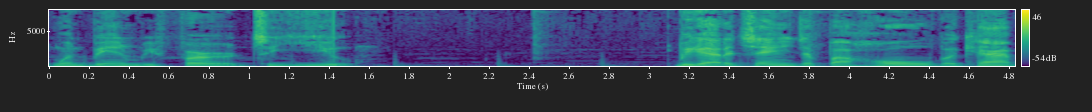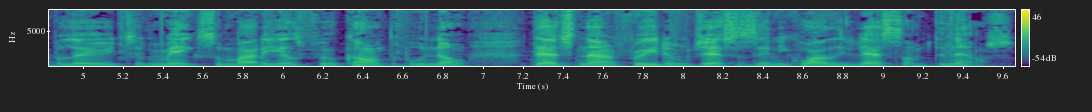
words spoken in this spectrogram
when being referred to you. We got to change up our whole vocabulary to make somebody else feel comfortable. No, that's not freedom, justice, and equality. That's something else.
